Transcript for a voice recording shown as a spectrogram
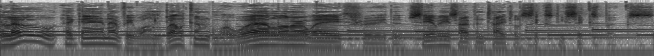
Hello again, everyone. Welcome. We're well on our way through the series I've entitled 66 Books.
